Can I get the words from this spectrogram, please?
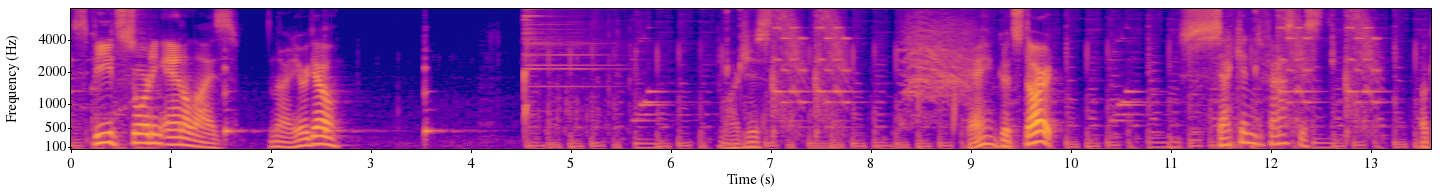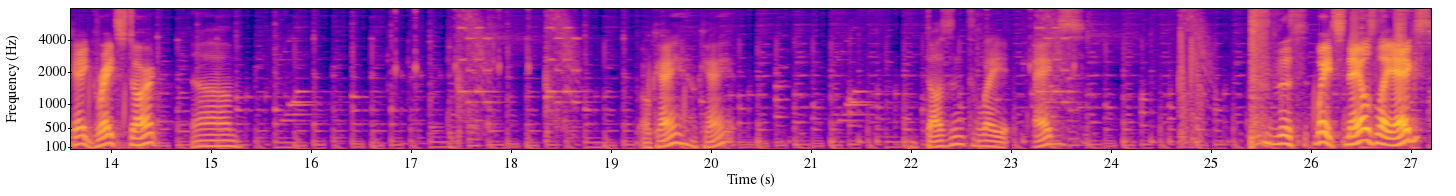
Speed sorting analyze. All right, here we go. Largest. Okay, good start. Second fastest. Okay, great start. Um, okay, okay. Doesn't lay eggs. this wait, snails lay eggs?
